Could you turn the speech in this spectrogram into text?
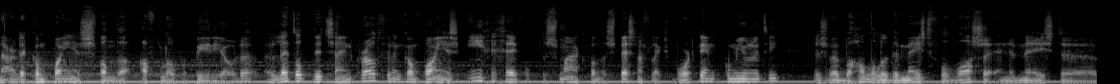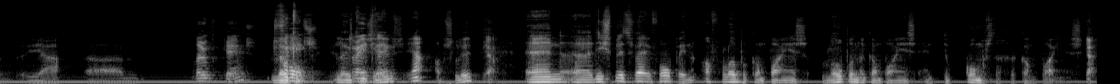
Naar de campagnes van de afgelopen periode. Let op, dit zijn crowdfunding campagnes ingegeven op de smaak van de Spesnaflex boardgame community. Dus we behandelen de meest volwassen en de meest, eh, ja, ehm, Leuke games. leuke, voor ons. leuke games. Ja, absoluut. Ja. En eh, die splitsen we even op in afgelopen campagnes, lopende campagnes en toekomstige campagnes. Ja.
